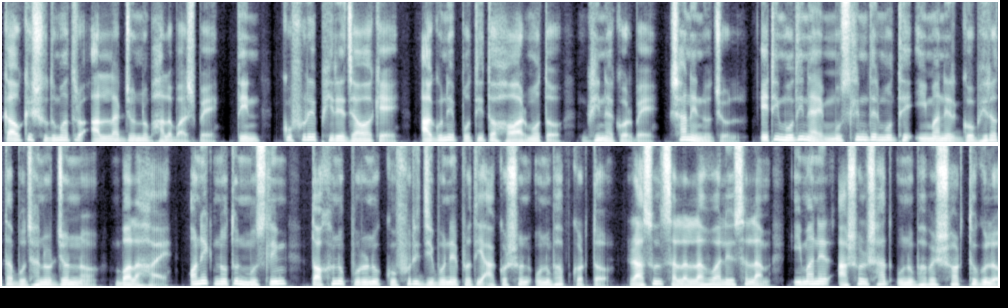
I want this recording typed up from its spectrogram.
কাউকে শুধুমাত্র আল্লাহর জন্য ভালোবাসবে। তিন, কুফুরে ফিরে যাওয়াকে আগুনে পতিত হওয়ার মতো ঘৃণা করবে। শানে নজুল এটি মদিনায় মুসলিমদের মধ্যে ইমানের গভীরতা বোঝানোর জন্য বলা হয়। অনেক নতুন মুসলিম তখনও পুরনো কুফুরি জীবনের প্রতি আকর্ষণ অনুভব করত। রাসুল সাল্লাহু আলিয়াল্লাম ইমানের আসল স্বাদ অনুভবের শর্তগুলো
